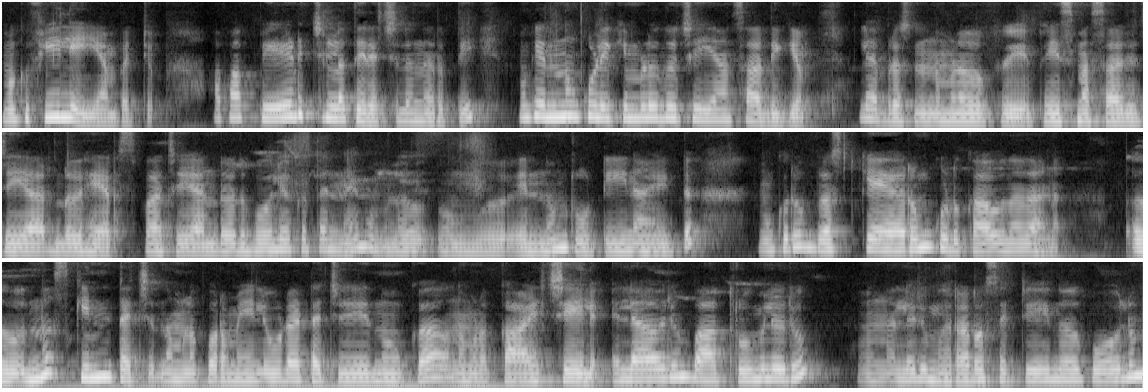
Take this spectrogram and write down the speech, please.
നമുക്ക് ഫീൽ ചെയ്യാൻ പറ്റും. അപ്പോൾ ആ പേടിച്ചുള്ള തിരച്ചിൽ നിർത്തി നമുക്ക് എന്നും കുളിക്കുമ്പോഴും ഇത് ചെയ്യാൻ സാധിക്കും. അല്ലേ? ബ്രസ്റ്റ് നമ്മൾ ഫേസ് മസാജ് ചെയ്യാറുണ്ട് ഹെയർ സ്പാ ചെയ്യാറുണ്ട് അതുപോലെയൊക്കെ തന്നെ നമ്മൾ എന്നും റൂട്ടീനായിട്ട് നമുക്കൊരു ബ്രസ്റ്റ് കെയറും കൊടുക്കാവുന്നതാണ്. ഒന്ന് സ്കിൻ ടച്ച് നമ്മൾ പുറമേലൂടെ ടച്ച് ചെയ്ത് നോക്കുക. നമ്മുടെ കാഴ്ചയിൽ എല്ലാവരും ബാത്റൂമിലൊരു നല്ലൊരു മിറർ സെറ്റ് ചെയ്യുന്നത് പോലും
